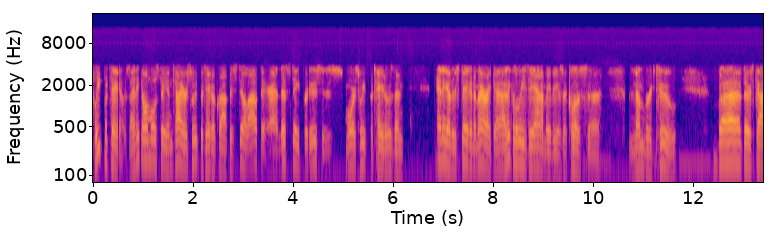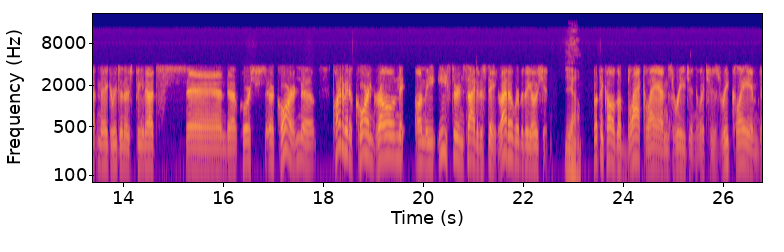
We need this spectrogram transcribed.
sweet potatoes. I think almost the entire sweet potato crop is still out there, and this state produces more sweet potatoes than any other state in America. I think Louisiana maybe is a close uh, number two, but there's cotton acreage and there's peanuts and of course uh, corn. Uh, quite a bit of corn grown on the eastern side of the state, right over by the ocean. Yeah, what they call the Blacklands region, which is reclaimed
